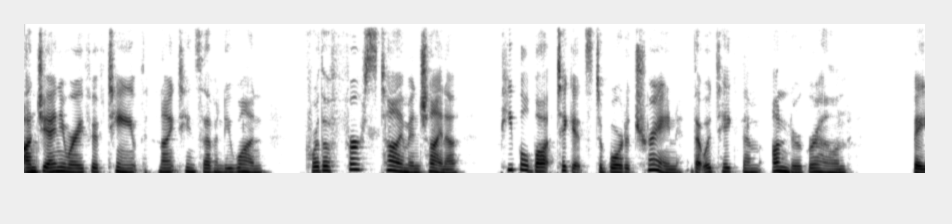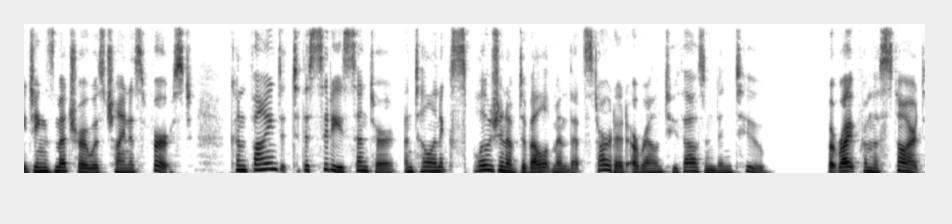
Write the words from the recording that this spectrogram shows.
On January 15, 1971, for the first time in China, people bought tickets to board a train that would take them underground. Beijing's metro was China's first, confined to the city's center until an explosion of development that started around 2002. But right from the start,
